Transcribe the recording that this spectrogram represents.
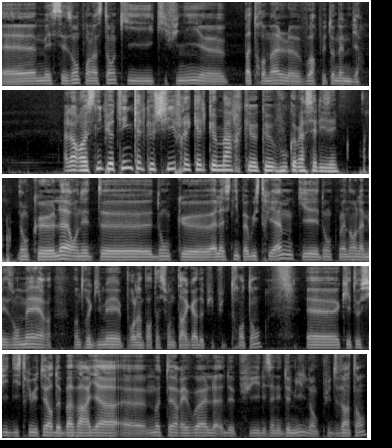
Euh, mais saison pour l'instant qui, qui, finit euh, pas trop mal, voire plutôt même bien. Alors, Snip Yachting, quelques chiffres et quelques marques que vous commercialisez? Donc euh, là, on est euh, donc euh, à la SNIP à Ouistreham, qui est donc maintenant la maison mère entre guillemets pour l'importation de Targa depuis plus de 30 ans, qui est aussi distributeur de Bavaria moteur et voile depuis les années 2000, donc plus de 20 ans.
